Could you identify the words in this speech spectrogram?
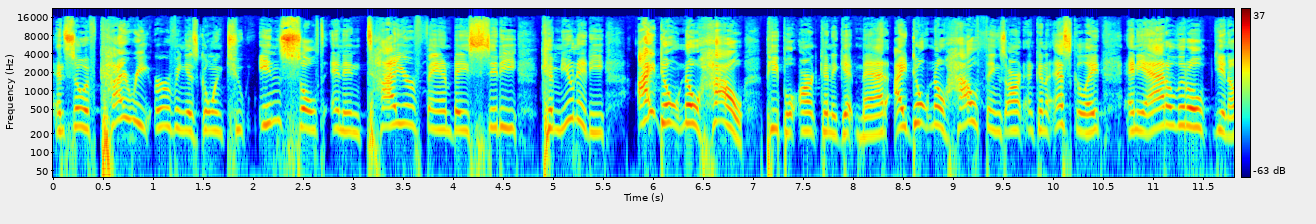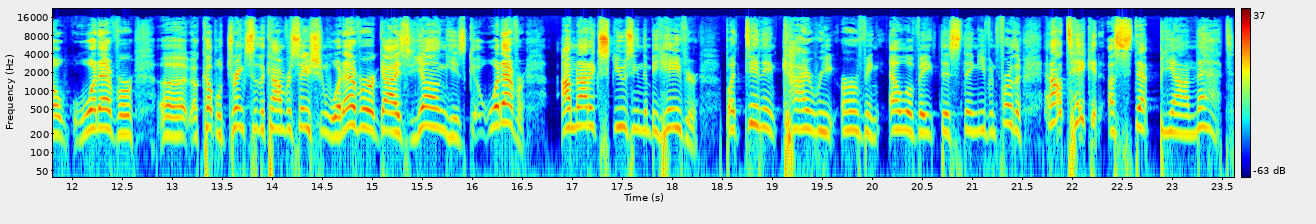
and so if Kyrie Irving is going to insult an entire fan base, city, community, I don't know how people aren't going to get mad. I don't know how things aren't going to escalate. And you add a little, you know, whatever, uh, a couple drinks to the conversation, whatever. A guy's young, he's whatever. I'm not excusing the behavior, but didn't Kyrie Irving elevate this thing even further? And I'll take it a step beyond that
